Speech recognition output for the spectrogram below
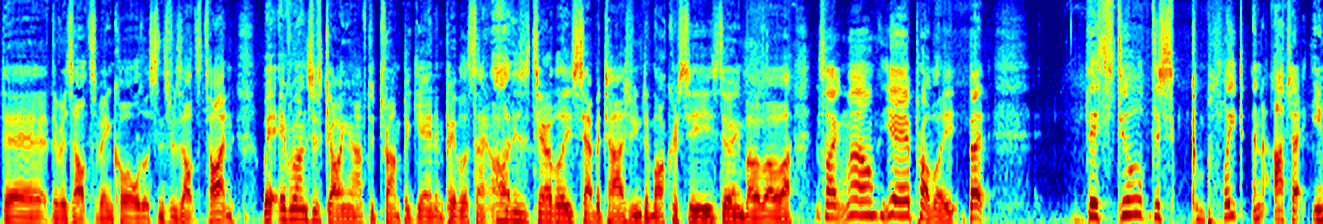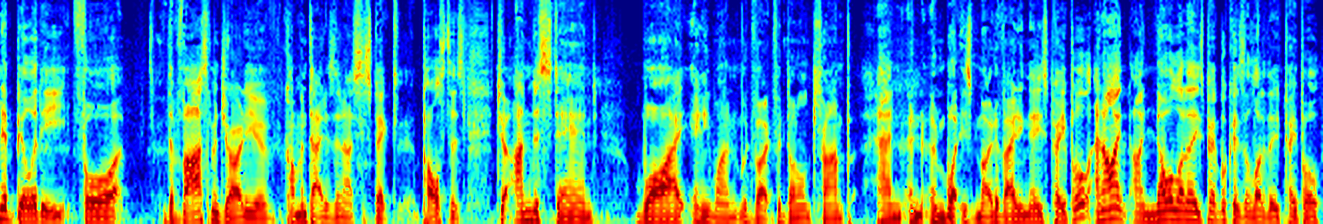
the the results have been called, or since results tightened, where everyone's just going after Trump again, and people are saying, "Oh, this is terrible. He's sabotaging democracy. He's doing blah blah blah blah." It's like, well, yeah, probably, but there's still this complete and utter inability for the vast majority of commentators, and I suspect pollsters, to understand why anyone would vote for Donald Trump and, and, and what is motivating these people. And I, I know a lot of these people because a lot of these people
